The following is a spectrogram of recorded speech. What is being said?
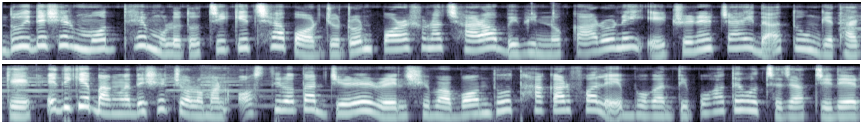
দুই দেশের মধ্যে মূলত চিকিৎসা, পর্যটন, পড়াশোনা ছাড়াও বিভিন্ন কারণেই এই ট্রেনের চাহিদা তুঙ্গে থাকে। এদিকে বাংলাদেশের চলমান অস্থিরতার জেরে রেল সেবা বন্ধ থাকার ফলে ভোগান্তি পোহাতে হচ্ছে যাত্রীদের।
